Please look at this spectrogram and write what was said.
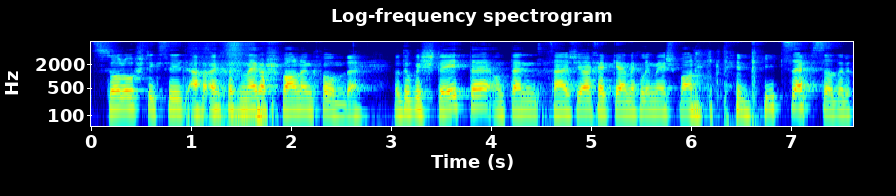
so lustig gewesen, ich habe es mega spannend gefunden. Weil du bist dort und dann sagst du, ja, ich hätte gerne ein bisschen mehr Spannung beim Bizeps oder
